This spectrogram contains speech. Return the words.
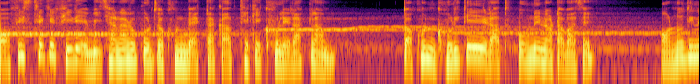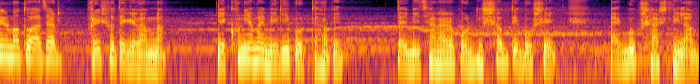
অফিস থেকে ফিরে বিছানার উপর যখন ব্যাগটা কাঁধ থেকে খুলে রাখলাম তখন ঘড়িতে রাত পৌনে নটা বাজে। অন্যদিনের মতো আজ আর ফ্রেশ হতে গেলাম না। এক্ষুনি আমায় বেরিয়ে পড়তে হবে। তাই বিছানার ওপর নিঃশব্দে বসে এক বুক শ্বাস নিলাম।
